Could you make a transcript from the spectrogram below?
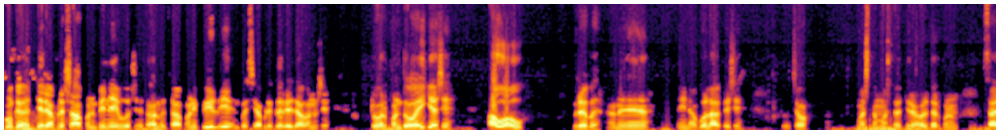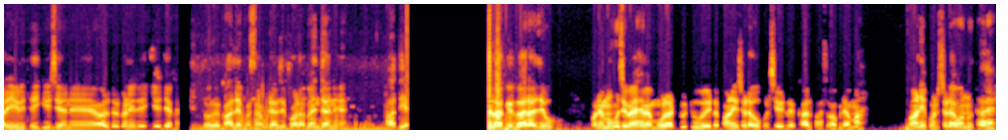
શું કે અત્યારે આપણે ચા પણ બનાવ્યો છે તો હાલો ચા પાણી પી લઈએ ને પછી આપણે ઘરે જવાનું છે. ઢોર પણ ધોવાઈ ગયા છે. આવું આવું. બરાબર? અને એના બોલાવે છે. તો જો, મસ્ત મસ્ત અત્યારે હળદર પણ સારી એવી થઈ ગઈ છે અને હળદર ઘણી જગ્યાએ દેખાય. તો હવે કાલે પછી આપણે આજે પાળા બાંધ્યા ને હાથી લાગે ગારા જેવું. પણ એમાં શું છે હવે મૂળાટ તૂટ્યું હોય એટલે પાણી ચડાવવું પડશે એટલે કાલ પાછું આપણે આમાં પાણી પણ ચડાવવાનું થાય.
